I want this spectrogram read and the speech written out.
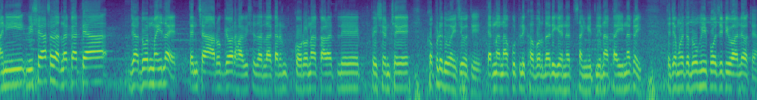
आणि विषय असा झाला का त्या ज्या दोन महिला आहेत त्यांच्या आरोग्यावर हा विषय झाला. कारण कोरोना काळातले पेशंटचे कपडे धुवायचे होते. त्यांना ना कुठली खबरदारी घेण्यात सांगितली ना काही ना काही. त्याच्यामुळे त्या दोघंही पॉझिटिव्ह आल्या होत्या.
